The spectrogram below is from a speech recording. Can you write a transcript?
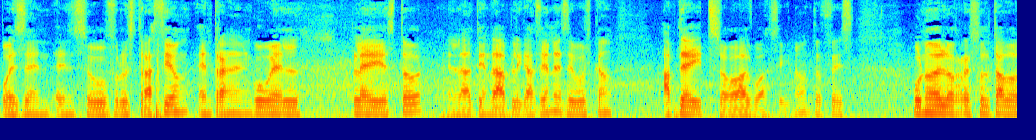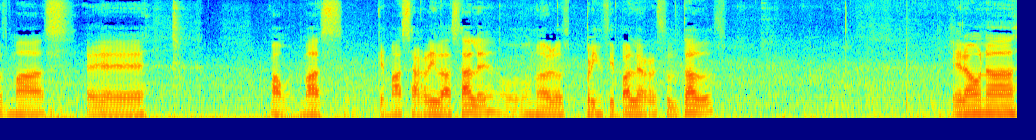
pues en, su frustración entran en Google Play Store, en la tienda de aplicaciones y buscan updates o algo así, ¿no? Entonces, uno de los resultados más, eh, vamos, más que más arriba sale, o uno de los principales resultados, era una,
